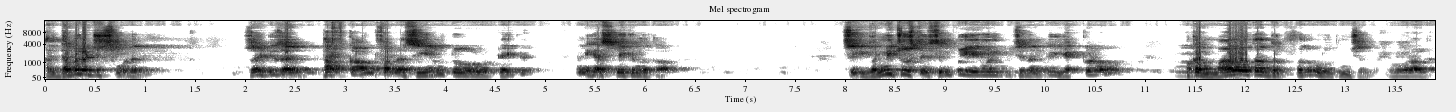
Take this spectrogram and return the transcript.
అది డబుల్ ఎడ్జ్ స్వోర్డ్ అది. So it is a tough call for CM to take and he has taken the call so ఇవన్నీ చూస్తే సింపుల్ ఏమనిపించిందంటే ఎక్కడో ఒక మానవతా దృక్పథం లోపించింది ఓవరాల్గా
